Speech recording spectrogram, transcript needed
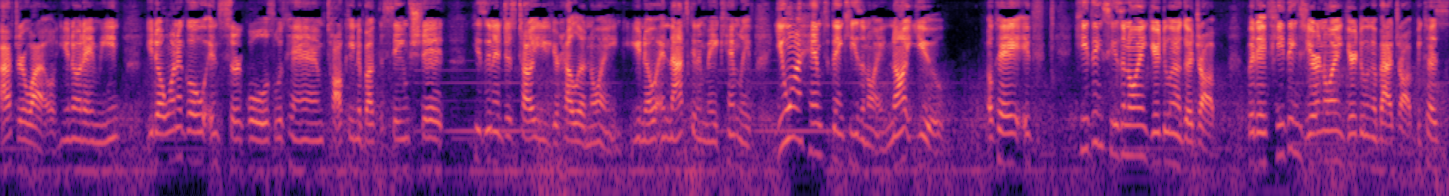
after a while. You know what I mean? You don't want to go in circles with him talking about the same shit he's gonna just tell you you're hella annoying, you know, and that's gonna make him leave. You want him to think he's annoying, not you. Okay. If he thinks he's annoying, you're doing a good job. But if he thinks you're annoying, you're doing a bad job because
